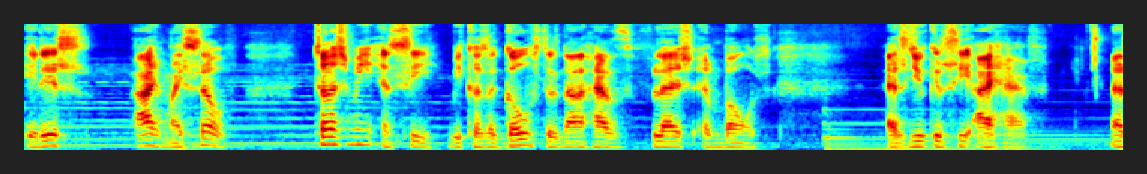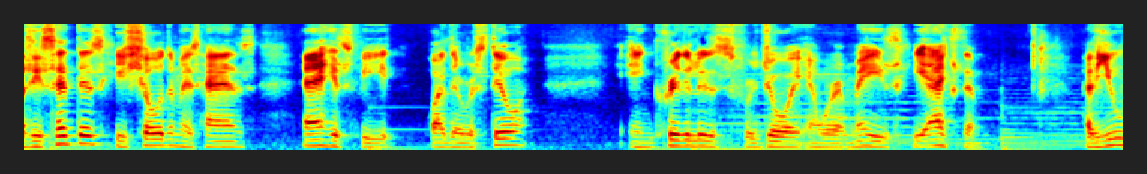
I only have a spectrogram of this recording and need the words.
It is I myself. Touch me and see, because a ghost does not have flesh and bones, as you can see I have. As he said this, he showed them his hands and his feet. While they were still incredulous for joy and were amazed, he asked them, Have you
